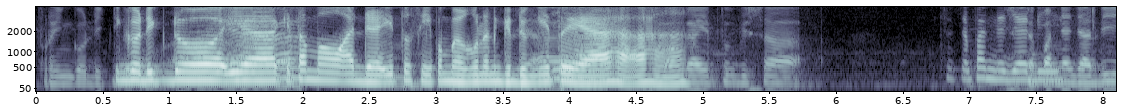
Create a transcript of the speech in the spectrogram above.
Pringgo Dikdo. Pringgo Dikdo, uh, ya kita mau ada itu sih pembangunan gedung ya, itu ya. Semoga itu bisa secepatnya jadi. Secepatnya jadi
